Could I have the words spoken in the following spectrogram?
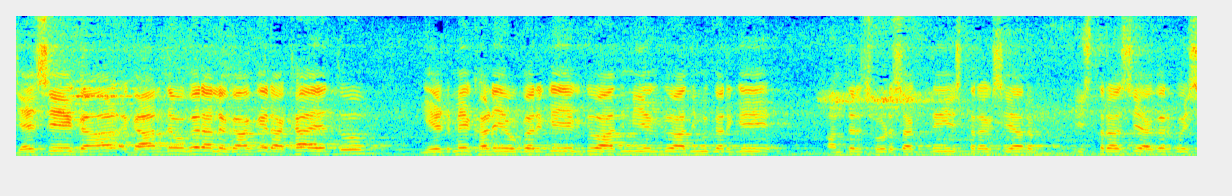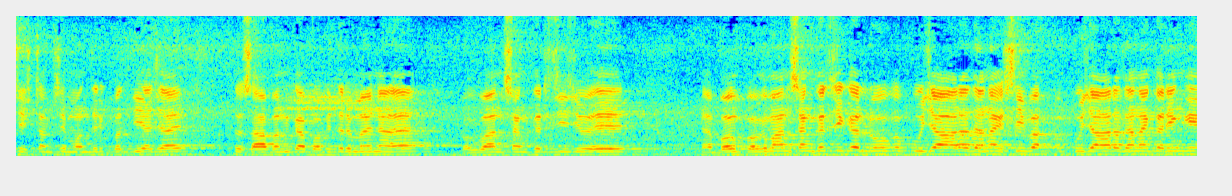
जैसे गार्ड वगैरह लगा के रखा है तो गेट में खड़े होकर के एक दो आदमी, एक दो आदमी करके अंदर छोड़ सकते हैं। इस तरह से यार इस तरह से अगर कोई सिस्टम से मंदिर खोल दिया जाए तो सावन का पवित्र महीना है। भगवान शंकर जी जो है भगवान शंकर जी का लोग पूजा आराधना सेवा पूजा आराधना करेंगे।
